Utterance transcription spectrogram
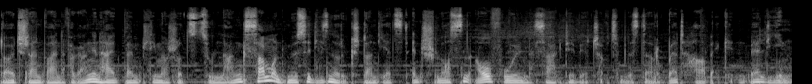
Deutschland war in der Vergangenheit beim Klimaschutz zu langsam und müsse diesen Rückstand jetzt entschlossen aufholen, sagte Wirtschaftsminister Robert Habeck in Berlin.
